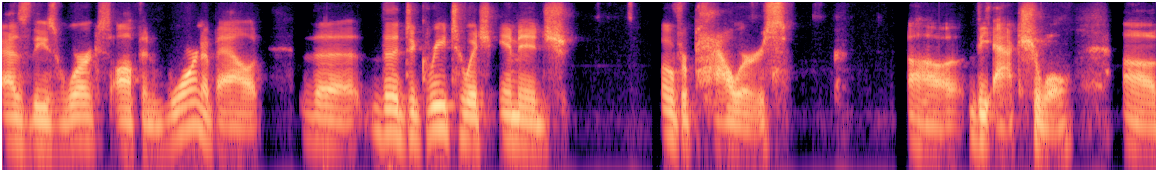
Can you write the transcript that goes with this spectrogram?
as these works often warn about the the degree to which image overpowers uh, the actual uh,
